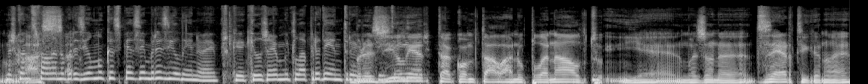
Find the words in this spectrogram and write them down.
Mas quando Há, se fala no Brasil, nunca se pensa em Brasília, não é? Porque aquilo já é muito lá para dentro. É Brasília está como está lá no Planalto e é uma zona desértica, não é?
